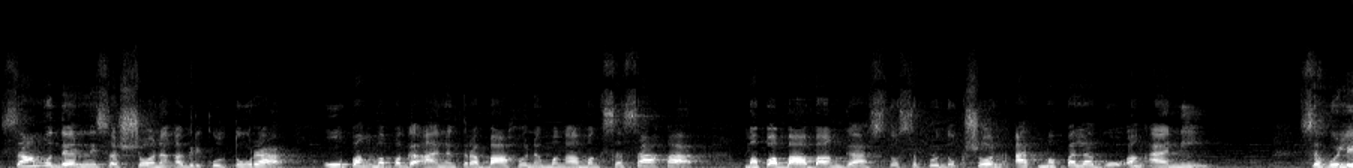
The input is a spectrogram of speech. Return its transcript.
sa modernisasyon ng agrikultura upang mapagaan ang trabaho ng mga magsasaka, mapababa ang gasto sa produksyon at mapalago ang ani. Sa huli,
